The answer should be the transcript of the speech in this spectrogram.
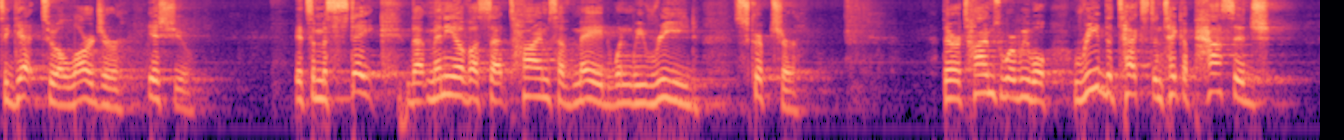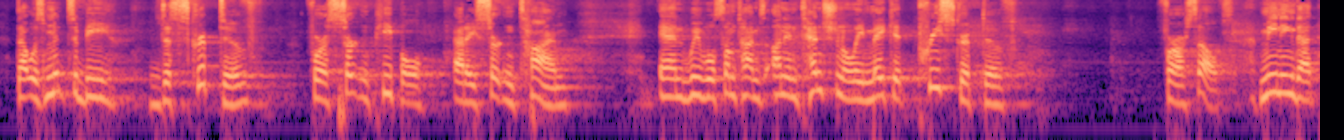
to get to a larger issue. It's a mistake that many of us at times have made when we read Scripture. There are times where we will read the text and take a passage that was meant to be descriptive for a certain people at a certain time, and we will sometimes unintentionally make it prescriptive for ourselves, meaning that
